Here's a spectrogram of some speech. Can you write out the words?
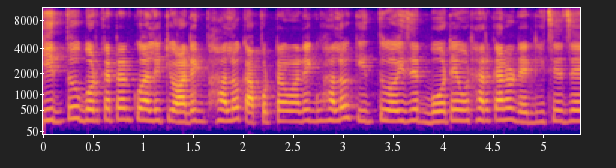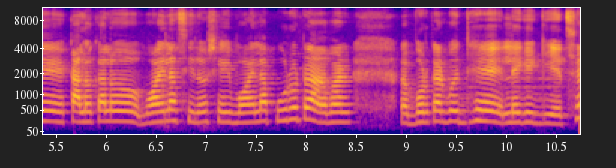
কিন্তু বোরকাটার কোয়ালিটি অনেক ভালো, কাপড়টাও অনেক ভালো। কিন্তু ওই যে বোটে ওঠার কারণে নিচে যে কালো কালো ময়লা ছিল, সেই ময়লা পুরোটা আমার বোরকার মধ্যে লেগে গিয়েছে।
